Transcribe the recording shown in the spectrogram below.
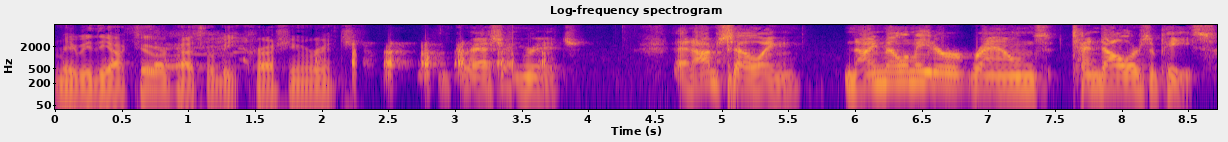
Maybe the October patch will be crashing rich. Crashing Rich. And I'm selling nine millimeter rounds, ten dollars a piece.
